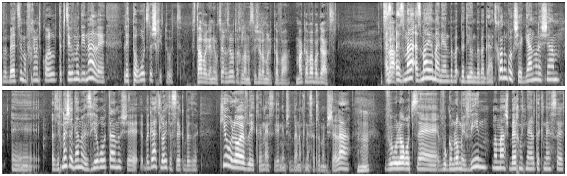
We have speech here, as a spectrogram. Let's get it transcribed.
ובעצם הופכים את כל תקציב המדינה לפרוץ לשחיתות. סתיו, רגע, אני רוצה להחזיר אותך לנושא של המרכבה. מה קבע בג"ץ? אז. אז, מה, אז מה היה מעניין בדיון בבג"ץ? קודם כל, כשהגענו לשם, אה, אז לפני שהגענו, הזהירו אותנו שבג"ץ לא יתעסק בזה. כי הוא לא אוהב להיכנס לעניינים של בין הכנסת לממשלה, מהמם. והוא לא רוצה, והוא גם לא מבין ממש באיך מתנהלת הכנסת.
